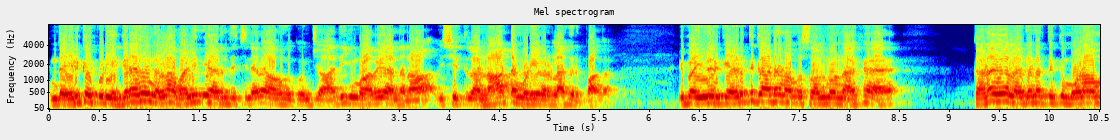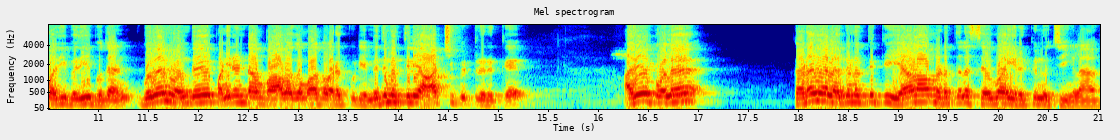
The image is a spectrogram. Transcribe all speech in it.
இந்த இருக்கக்கூடிய கிரகங்கள்லாம் வலிமையா இருந்துச்சுனாவே அவங்க கொஞ்சம் அதிகமாவே அந்த நா விஷயத்துல நாட்டமுடையவர்களாக இருப்பாங்க. இப்ப இதற்கு எடுத்துக்காட்டு நம்ம சொல்லணும்னாக்க கடக லக்னத்துக்கு மூணாம் அதிபதி புதன். புதன் வந்து பனிரெண்டாம் பாவகமாக வரக்கூடிய மிதுனத்திலே ஆட்சி பெற்று இருக்கு அதே போல கடக லக்னத்துக்கு ஏழாம் இடத்துல செவ்வாய் இருக்குன்னு வச்சீங்களேன்.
